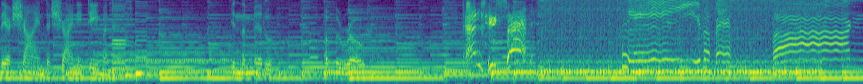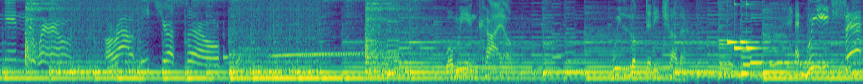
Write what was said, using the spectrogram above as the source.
there shined a shiny demon in the middle. And he said, Play the best song in the world, or I'll eat your soul. Well, me and Kyle, we looked at each other, and we each said,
